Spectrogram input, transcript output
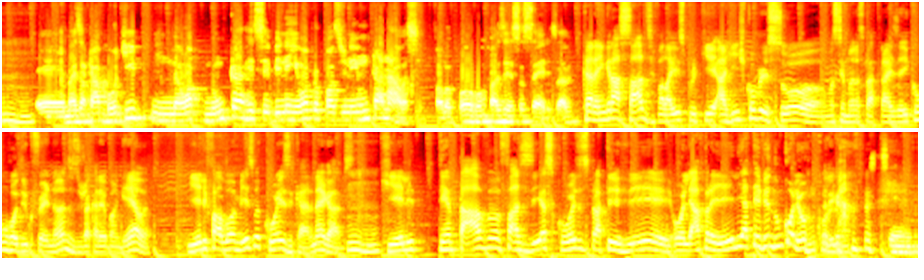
Uhum. É, mas acabou que não, nunca recebi nenhuma proposta de nenhum canal, assim. Falou, pô, vamos fazer essa série, sabe? Cara, é engraçado você falar isso porque a gente conversou umas semanas para trás aí com o Rodrigo Fernandes, do Jacaré Banguela, e ele falou a mesma coisa, cara, né, Gabs? Uhum. Que ele tentava fazer as coisas pra TV olhar para ele e a TV nunca olhou, nunca tá ligado? Sim,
